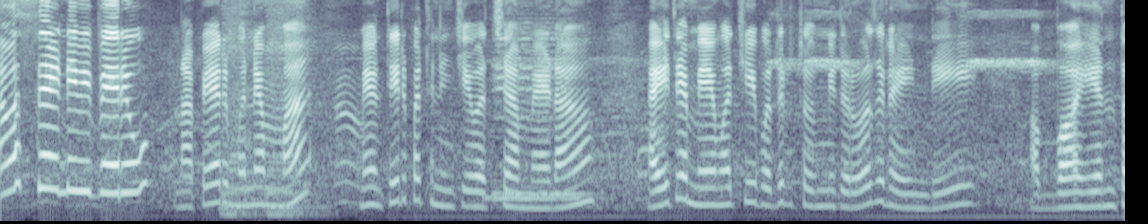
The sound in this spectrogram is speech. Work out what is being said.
నమస్తే అండి మీ పేరు? నా పేరు మునమ్మ. మేము తిరుపతి నుంచి వచ్చాం మేడం. అయితే మేము వచ్చి పొద్దున తొమ్మిది రోజులైంది. అబ్బా ఎంత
